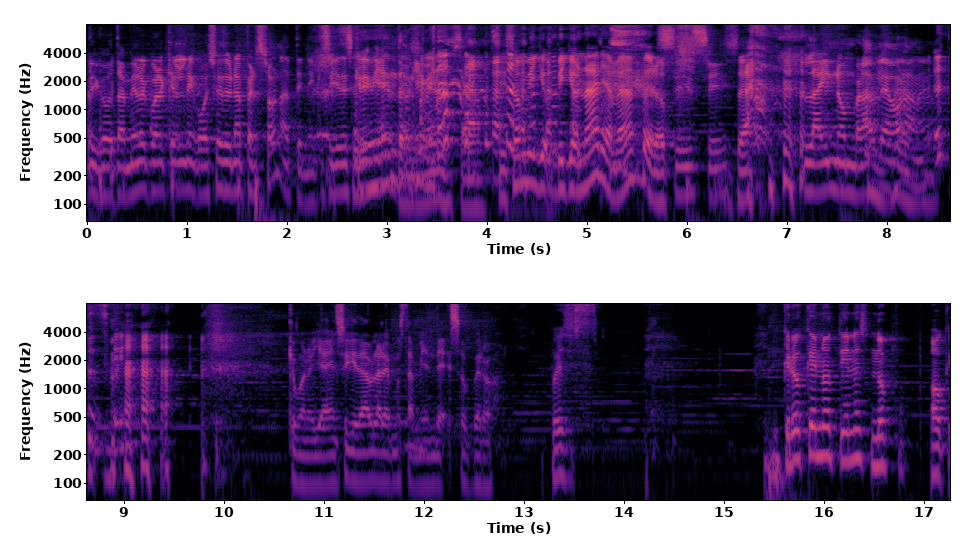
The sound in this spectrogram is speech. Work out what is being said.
Digo, también recuerda que era el negocio de una persona, tenía que seguir escribiendo, también, Jimmy. o sea, sí son billo- billonarias, ¿verdad? Pero, Sí, sí. o sea, La innombrable ahora, ¿eh? Sí. Que bueno, ya enseguida hablaremos también de eso, pero... Pues creo que no tienes no ok,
